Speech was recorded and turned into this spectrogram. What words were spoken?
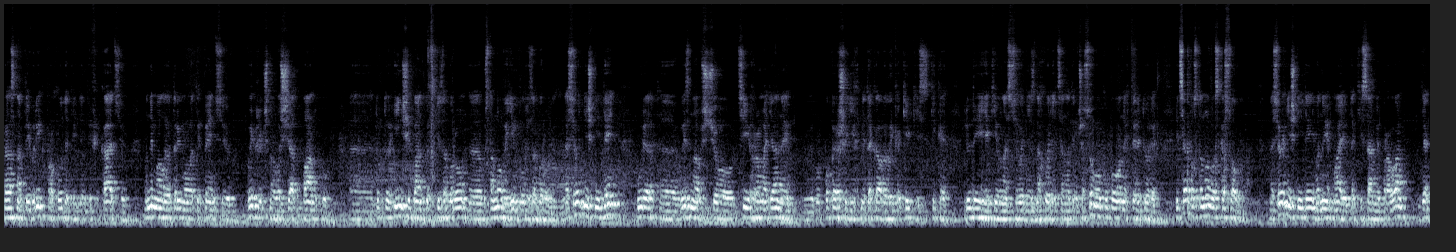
раз на піврік проходити ідентифікацію. Вони мали отримувати пенсію виключно в Ощадбанку, Е, тобто інші банківські заборон, е, установи їм були заборонені. На сьогоднішній день уряд е, визнав, що ці громадяни, по-перше, їх не така велика кількість, скільки людей, які у нас сьогодні знаходяться на тимчасово окупованих територіях, і ця постанова скасована. На сьогоднішній день вони мають такі самі права, як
